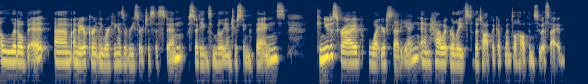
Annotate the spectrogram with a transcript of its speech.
a little bit, um, I know you're currently working as a research assistant, studying some really interesting things. Can you describe what you're studying and how it relates to the topic of mental health and suicide?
